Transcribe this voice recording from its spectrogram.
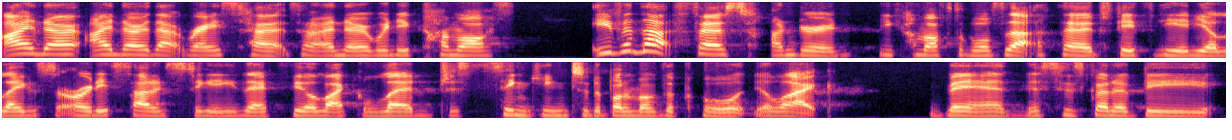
I know, I know that race hurts, and I know when you come off even that first hundred, you come off the wall for that third 50 and your legs are already started stinging. They feel like lead just sinking to the bottom of the pool. You're like, man, this is going to be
